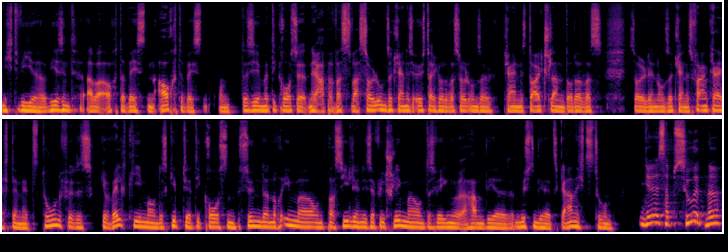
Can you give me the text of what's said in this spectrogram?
nicht wir. Wir sind aber auch der Westen, auch der Westen. Und das ist immer die große, ja, aber was, was soll unser kleines Österreich oder was soll unser kleines Deutschland oder was soll denn unser kleines Frankreich denn jetzt tun für das Weltklima? Und es gibt ja die großen Sünder noch immer und Brasilien ist ja viel schlimmer und deswegen haben wir, müssen wir jetzt gar nichts tun. Ja, ist absurd, ne?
